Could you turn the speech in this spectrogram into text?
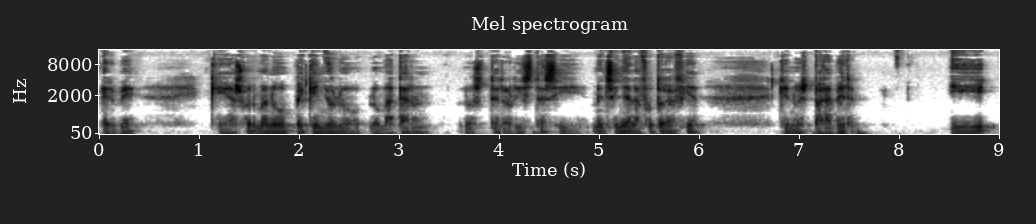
Hervé, que a su hermano pequeño lo, lo mataron los terroristas y me enseña la fotografía que no es para ver. Y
